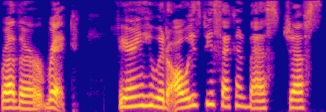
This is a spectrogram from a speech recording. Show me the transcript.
brother Rick. Fearing he would always be second best, Jeff's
